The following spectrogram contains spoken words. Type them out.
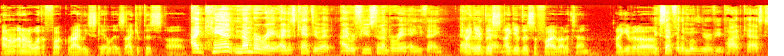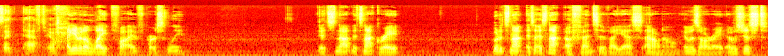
I don't I don't know what the fuck Riely scale is. I give this uh I can't number rate. I just can't do it. I refuse to number rate anything. I give this. I give this a five out of ten. I give it a except for the movie review podcast because I have to. I give it a light five personally. It's not it's not great, but it's not it's it's not offensive. I guess I don't know. It was all right. It was just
